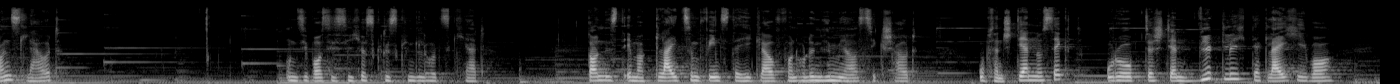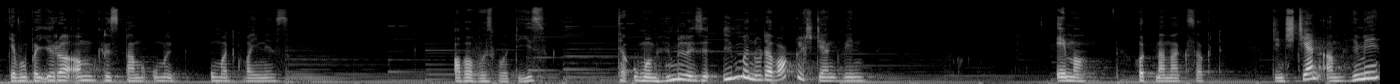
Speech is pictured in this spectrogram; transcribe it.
ganz laut. Und sie war sich sicher, das Christkindl hat's gehört. Dann ist Emma gleich zum Fenster hingelaufen und hat in den Himmel ausgeschaut. Ob sie einen Stern noch sieht oder ob der Stern wirklich der gleiche war, der wo bei ihrer am Christbaum umgefallen ist. Aber was war das? Da oben am Himmel ist ja immer nur der Wackelstern gewesen. Emma, hat Mama gesagt, den Stern am Himmel,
